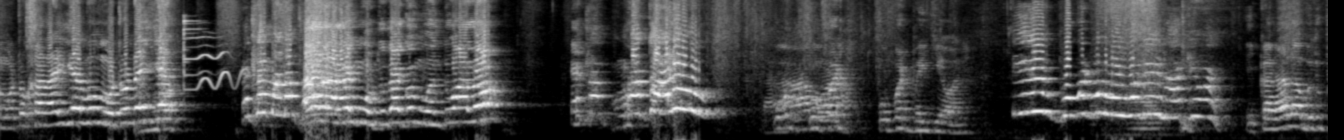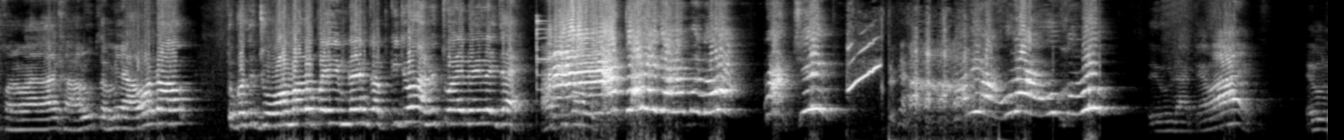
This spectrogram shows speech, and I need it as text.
મોટો ખરાઈ ગયા હું મોટો નહીં ગયા? એટલે મારા આ આ મોટું થાય કોઈ મન તો આલો એટલે મત તો આલું પોપટ પોપટ ભાઈ કહેવાના. એ પોપટ બોલે ના કહેવાય. એ કરા બધું ફરવા સારું તમે આવો ને તો બધું જોવા મળે પછી એમને એમ ટપકી જો આને ચોય નહીં લઈ જાય. આ તો લઈ જાય મને રાખી અરે આવું ના આવું કરું એવું ના કહેવાય એવું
